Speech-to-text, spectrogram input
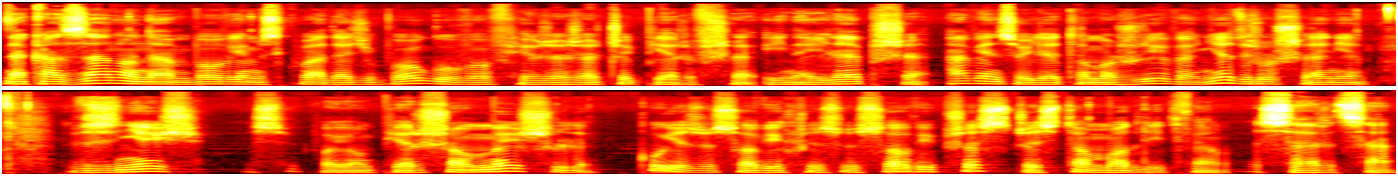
Nakazano nam bowiem składać Bogu w ofierze rzeczy pierwsze i najlepsze, a więc o ile to możliwe, niezruszenie, wznieść swoją pierwszą myśl ku Jezusowi Chrystusowi przez czystą modlitwę serca.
